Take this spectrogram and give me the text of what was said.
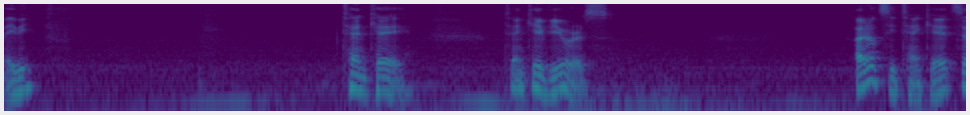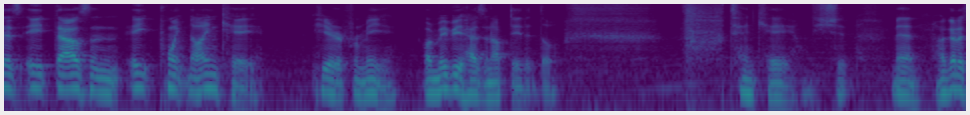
Maybe? 10k. 10k viewers. I don't see 10k. It says 8,000, 8.9k here for me. Or maybe it hasn't updated though. 10k. Holy shit. Man, I gotta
